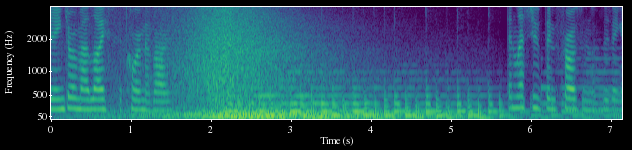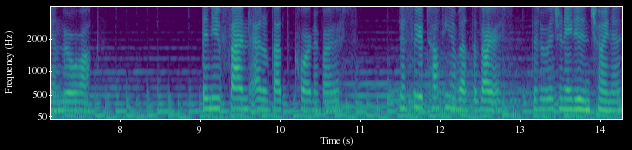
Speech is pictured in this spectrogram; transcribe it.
danger of my life, the coronavirus. Unless you've been frozen living under a rock. Then you've found out about the coronavirus. Yes, we are talking about the virus that originated in China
